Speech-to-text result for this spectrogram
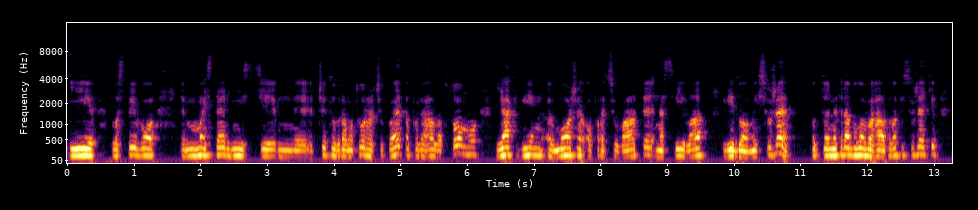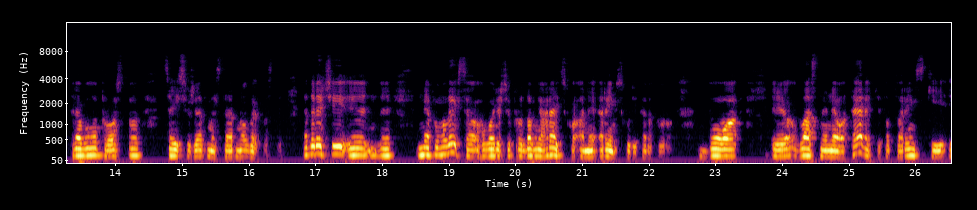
і властиво майстерність чи то драматурга, чи поета полягала в тому, як він може опрацювати на свій лад відомий сюжет. Тобто не треба було вигадувати сюжетів, треба було просто цей сюжет майстерно викласти. Я, до речі, е, е, не помилився, говорячи про давньогрецьку, а не римську літературу. Бо Е, власне неотерики, тобто римські е,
